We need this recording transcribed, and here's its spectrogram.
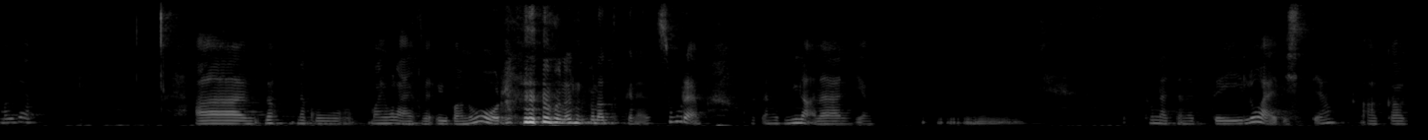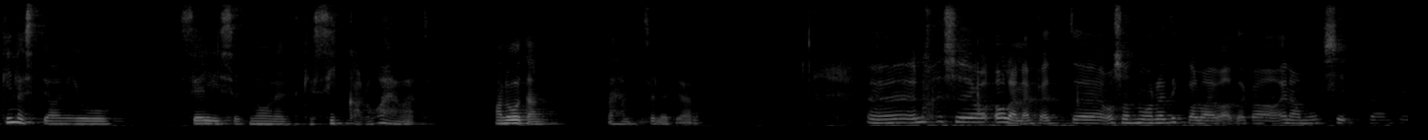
ma ei tea äh,. noh, nagu ma ei ole juba noor ma olen juba natukene suurem, aga nagu mina näen ja tunnetan, et ei loe vist jah, aga kindlasti on ju sellised noored, kes ikka loevad. ma loodan vähemalt selle peale. Noh, see oleneb, et äh, osad noored ikka loevad, aga enamus ikkagi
